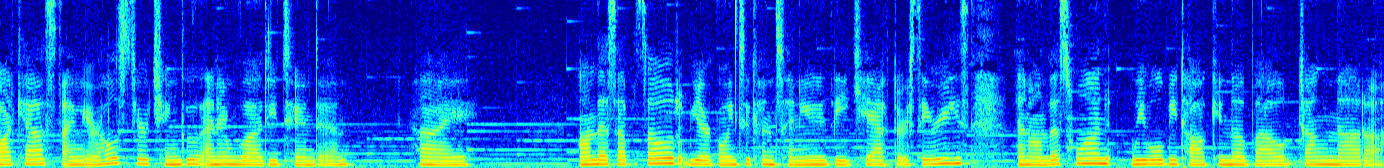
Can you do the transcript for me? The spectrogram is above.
podcast. I'm your host, your Chingu, and I'm glad you tuned in. Hi. On this episode, we are going to continue the K Actor series, and on this one, we will be talking about Jang Nara.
